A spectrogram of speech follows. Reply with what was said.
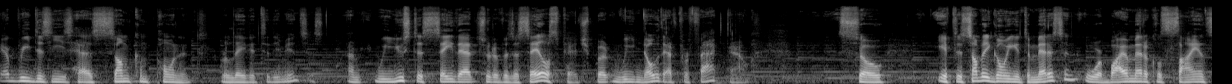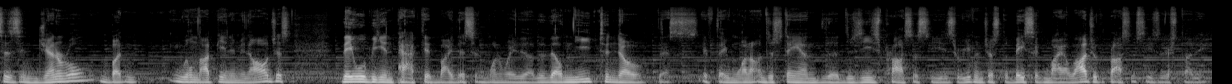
Every disease has some component related to the immune system. I mean, we used to say that sort of as a sales pitch, but we know that for fact now. So if there's somebody going into medicine or biomedical sciences in general, but will not be an immunologist, they will be impacted by this in one way or the other. They'll need to know this if they want to understand the disease processes or even just the basic biological processes they're studying.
